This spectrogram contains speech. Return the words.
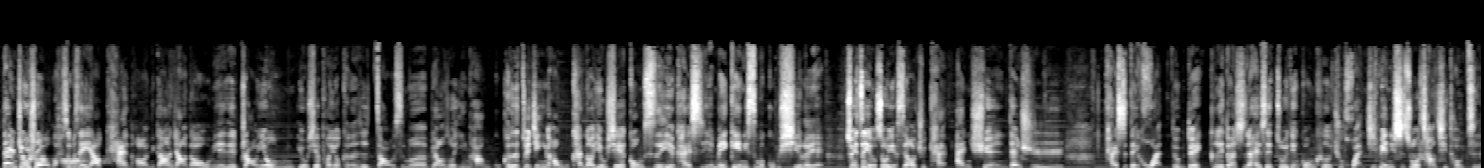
但就是说，哇，是不是也要看哈？你刚刚讲到，我们也得找，因为我们有些朋友可能是找什么，比方说银行股。可是最近银行股看到有些公司也开始也没给你什么股息了耶，所以这有时候也是要去看安全，但是还是得换，对不对？隔一段时间还是得做一点功课去换，即便你是做长期投资。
